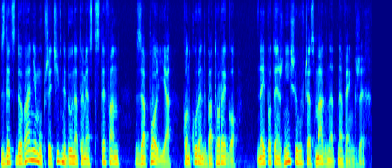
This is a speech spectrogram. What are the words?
Zdecydowanie mu przeciwny był natomiast Stefan Zapolia, konkurent Batorego, najpotężniejszy wówczas magnat na Węgrzech.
